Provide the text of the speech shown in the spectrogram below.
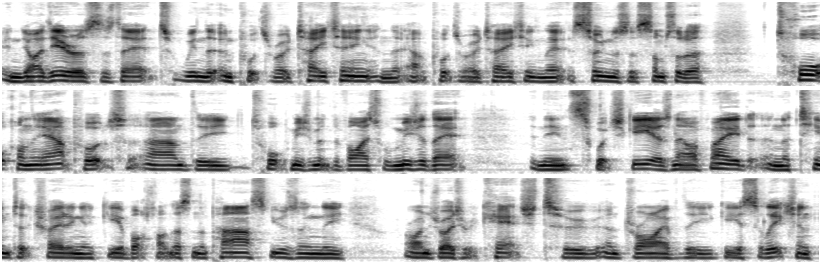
And the idea is, is that when the input's rotating and the output's rotating, that as soon as there's some sort of torque on the output, um, the torque measurement device will measure that and then switch gears. Now I've made an attempt at creating a gearbox like this in the past using the orange rotary catch to uh, drive the gear selection.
